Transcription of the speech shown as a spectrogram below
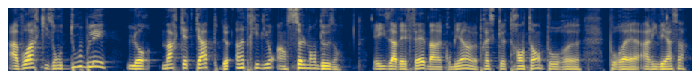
à voir qu'ils ont doublé leur market cap de 1 trillion en seulement deux ans. Et ils avaient fait ben, combien? Presque 30 ans pour, euh, pour arriver à ça.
